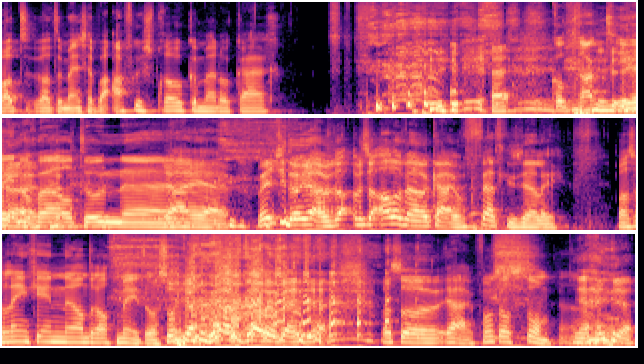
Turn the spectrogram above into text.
wat, wat de mensen hebben afgesproken met elkaar. Contract, weet Ja. nog wel, toen... eh, ja, ja. Weet je nog, ja, we zijn alle bij elkaar. Vet gezellig. Was alleen geen eh, anderhalf meter. Was wel jammer op dat ja. Was wel, ja, ik vond het wel stom. Oh. Ja, ja.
